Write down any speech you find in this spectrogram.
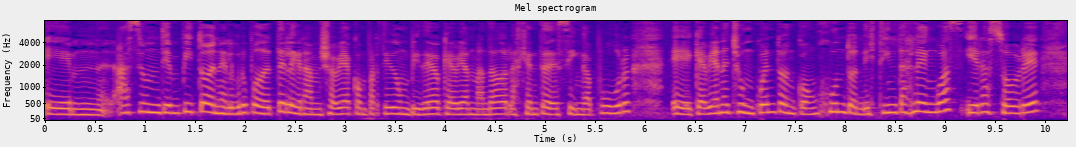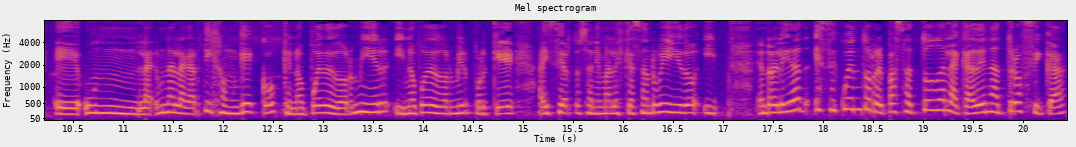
Em, hace un tiempito en el grupo de Telegram yo había compartido un video que habían mandado la gente de Singapur, eh, que habían hecho un cuento en conjunto en distintas lenguas y era sobre eh, una lagartija, un gecko, que no puede dormir y no puede dormir porque hay ciertos animales que hacen ruido y en realidad ese cuento repasa toda la cadena trófica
